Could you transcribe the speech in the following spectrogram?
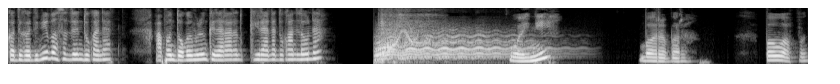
कधी कधी मी बसत जाईन दुकानात. आपण दोघं मिळून किराणा किराणा दुकान लावू ना. वहिनी? बरं बरं. पाहू आपण.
